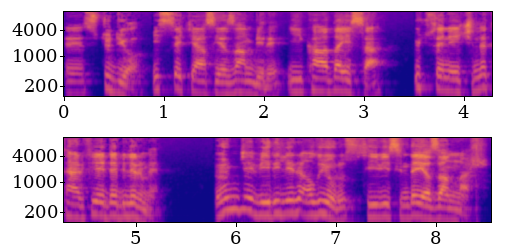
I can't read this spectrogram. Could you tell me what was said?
e, Studio, iş zekası yazan biri İK'da ise 3 sene içinde terfi edebilir mi? Önce verileri alıyoruz CV'sinde yazanlar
